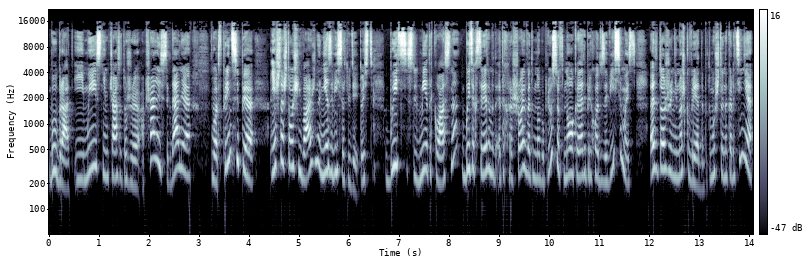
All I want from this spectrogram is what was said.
был брат. И мы с ним часто тоже общались и так далее. Вот, в принципе, я считаю, что очень важно не зависеть от людей. То есть быть с людьми — это классно, быть экстравертом — это хорошо, и в этом много плюсов, но когда ты переходишь в зависимость, это тоже немножко вредно, потому что на карантине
